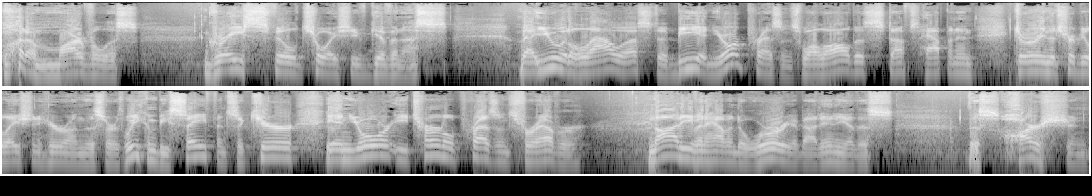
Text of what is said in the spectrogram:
What a marvelous, grace filled choice you've given us. That you would allow us to be in your presence while all this stuff's happening during the tribulation here on this earth. We can be safe and secure in your eternal presence forever not even having to worry about any of this, this harsh and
